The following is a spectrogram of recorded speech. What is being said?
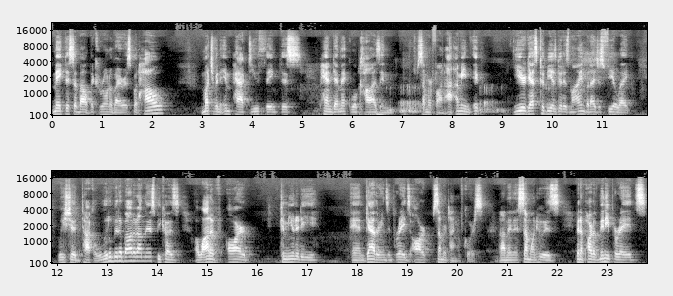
make this about the coronavirus, but how much of an impact do you think this pandemic will cause in summer fun? I, I mean, it, your guess could be as good as mine, but I just feel like we should talk a little bit about it on this because a lot of our community and gatherings and parades are summertime, of course. Um, and as someone who has been a part of many parades,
